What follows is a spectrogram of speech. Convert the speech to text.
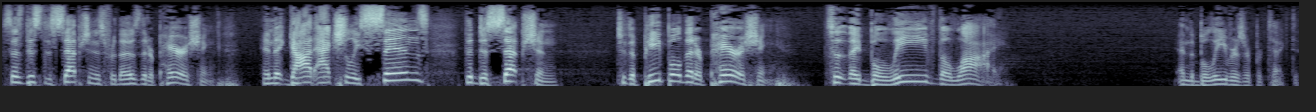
Says this deception is for those that are perishing, and that God actually sends the deception to the people that are perishing so that they believe the lie and the believers are protected.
